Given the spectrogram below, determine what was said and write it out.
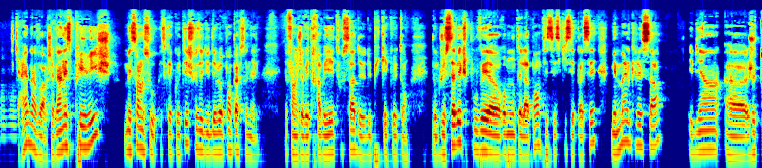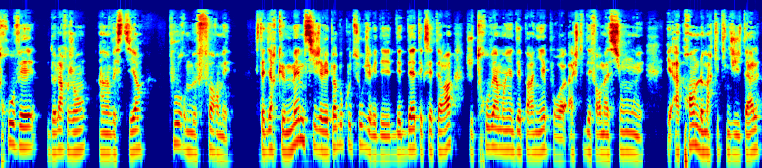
Il n'y a rien à voir. J'avais un esprit riche, mais sans le sou. Parce qu'à côté, je faisais du développement personnel. Enfin, j'avais travaillé tout ça depuis quelques temps. Donc, je savais que je pouvais euh, remonter la pente et c'est ce qui s'est passé. Mais malgré ça, eh bien, euh, je trouvais de l'argent à investir pour me former. C'est-à-dire que même si j'avais pas beaucoup de sous, que j'avais des, dettes, etc., je trouvais un moyen d'épargner pour euh, acheter des formations et, apprendre le marketing digital.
